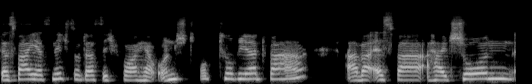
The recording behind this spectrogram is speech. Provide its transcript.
das war jetzt nicht so, dass ich vorher unstrukturiert war, aber es war halt schon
